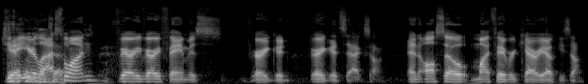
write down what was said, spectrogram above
Jay, your last one, very very famous, very good, very good sax song, and also my favorite karaoke song.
